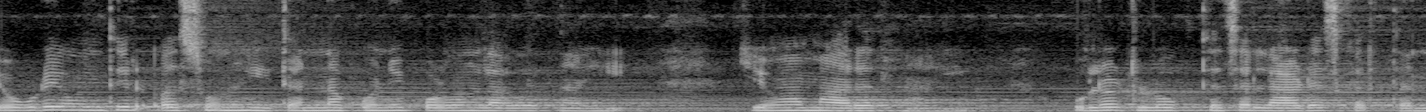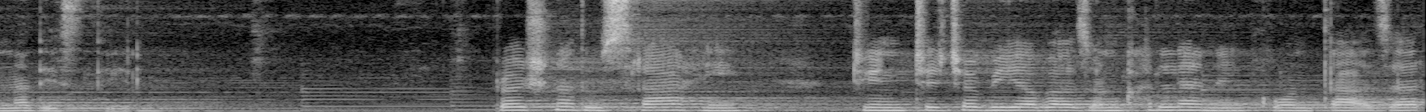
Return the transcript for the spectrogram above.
एवढे उंदीर असूनही त्यांना कोणी पळून लावत नाही किंवा मारत नाही. उलट लोक त्याचा लाडच करताना दिसतील. प्रश्न दुसरा आहे चिंचेच्या बिया भाजून खाल्ल्याने कोणता आजार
